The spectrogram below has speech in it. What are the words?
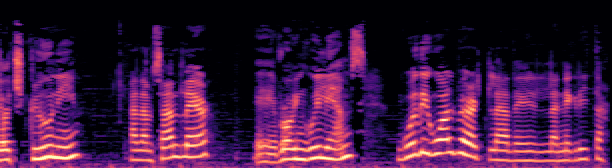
George Clooney. Adam Sandler. Eh, Robin Williams. Woody Wahlberg, la de la negrita.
